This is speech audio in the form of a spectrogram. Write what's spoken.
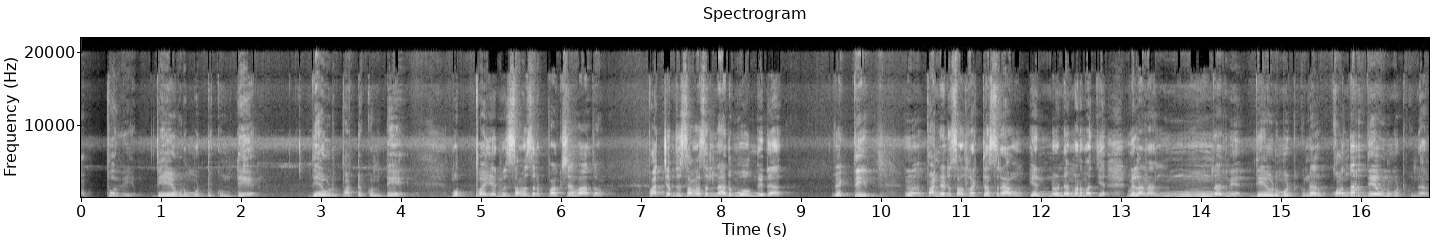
గొప్పవి. దేవుడు ముట్టుకుంటే దేవుడు పట్టుకుంటే ముప్పై ఎనిమిది సంవత్సరాల పక్షవాతం పద్దెనిమిది సంవత్సరాలు నడుమోంగిన వ్యక్తి పన్నెండు సార్లు రక్తస్రావం ఎన్ని ఉన్నాయి మన మధ్య వీళ్ళనందరినీ దేవుడు ముట్టుకున్నారు కొందరు దేవుని ముట్టుకున్నారు.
